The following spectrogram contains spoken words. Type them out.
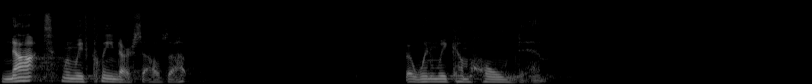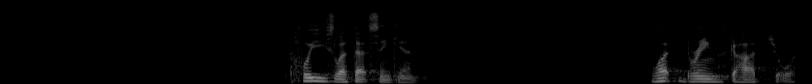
Not when we've cleaned ourselves up, but when we come home to Him. Please let that sink in. What brings God joy?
